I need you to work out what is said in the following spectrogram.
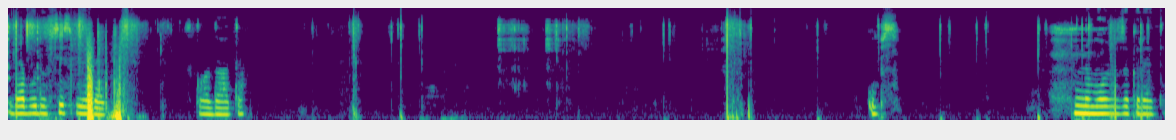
Де я буду всі свої речі складати. Не можу закрити.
